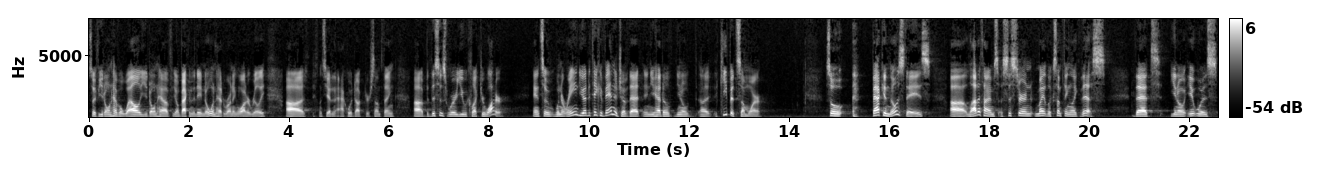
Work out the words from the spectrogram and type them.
So if you don't have a well, you don't have, you know, back in the day, no one had running water really, uh, unless you had an aqueduct or something. Uh, but this is where you would collect your water. And so when it rained, you had to take advantage of that, and you had to, you know, uh, keep it somewhere. So back in those days, uh, a lot of times a cistern might look something like this that, you know, it was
